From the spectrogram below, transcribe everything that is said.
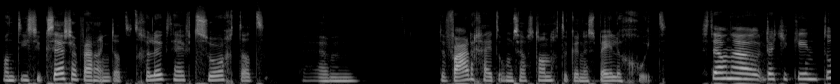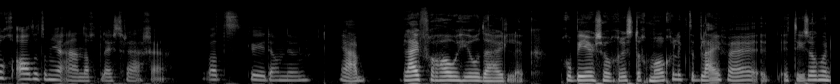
Want die succeservaring dat het gelukt heeft, zorgt dat ehm, de vaardigheid om zelfstandig te kunnen spelen groeit. Stel nou dat je kind toch altijd om je aandacht blijft vragen. Wat kun je dan doen? Ja, blijf vooral heel duidelijk. Probeer zo rustig mogelijk te blijven. Hè. Het is ook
